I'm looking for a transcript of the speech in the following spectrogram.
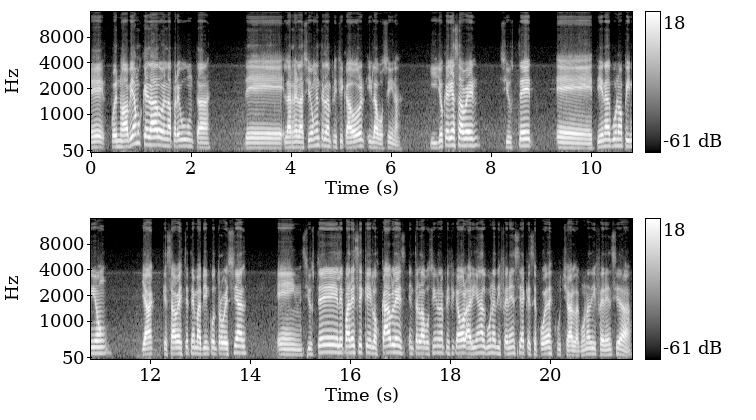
Eh, pues nos habíamos quedado en la pregunta de la relación entre el amplificador y la bocina. Y yo quería saber si usted eh, tiene alguna opinión, ya que sabe este tema es bien controversial, en si usted le parece que los cables entre la bocina y el amplificador harían alguna diferencia que se pueda escuchar, alguna diferencia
